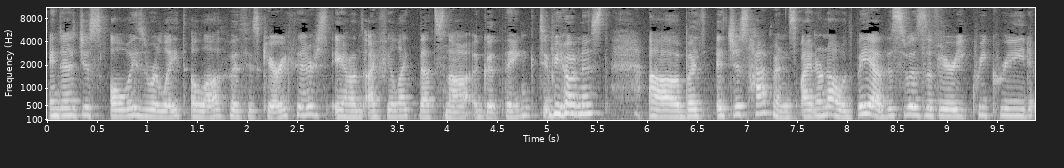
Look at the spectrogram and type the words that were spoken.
And I just always relate a lot with his characters and I feel like that's not a good thing to be honest. Uh, but it just happens. I don't know. But yeah this was a very quick read.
